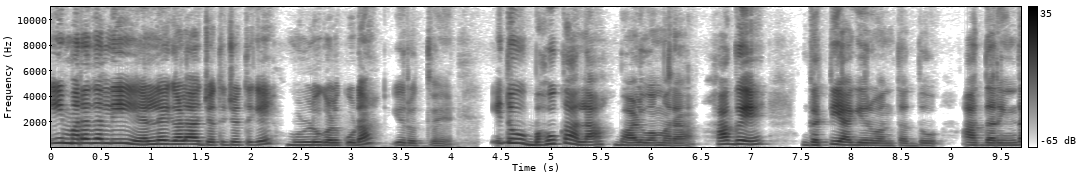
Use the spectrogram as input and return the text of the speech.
ಈ ಮರದಲ್ಲಿ ಎಲೆಗಳ ಜೊತೆ ಜೊತೆಗೆ ಮುಳ್ಳುಗಳು ಕೂಡ ಇರುತ್ತವೆ ಇದು ಬಹುಕಾಲ ಬಾಳುವ ಮರ, ಹಾಗೆ ಗಟ್ಟಿಯಾಗಿರುವಂಥದ್ದು. ಆದ್ದರಿಂದ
